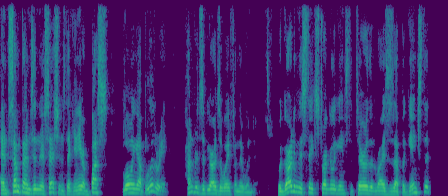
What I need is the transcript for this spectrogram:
and sometimes in their sessions they can hear a bus blowing up literally hundreds of yards away from their window. Regarding the state's struggle against the terror that rises up against it,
